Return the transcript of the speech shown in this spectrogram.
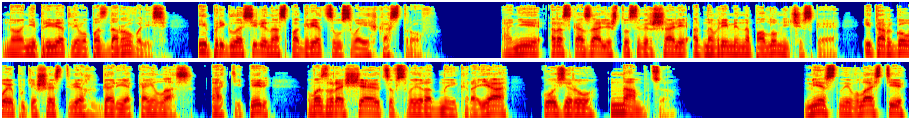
но они приветливо поздоровались и пригласили нас погреться у своих костров. Они рассказали, что совершали одновременно паломническое и торговое путешествие к горе Кайлас, а теперь возвращаются в свои родные края к озеру Намцо. Местные власти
